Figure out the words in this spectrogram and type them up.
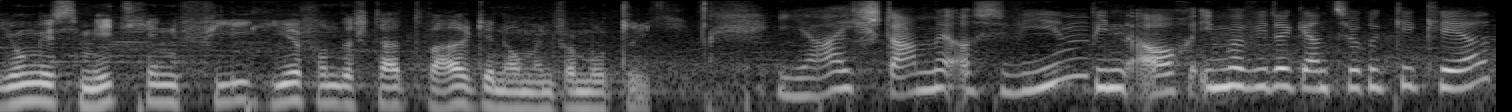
junges Mädchen viel hier von der Stadt wahrgenommen, vermutlich. Ja, ich stamme aus Wien, bin auch immer wieder gern zurückgekehrt.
